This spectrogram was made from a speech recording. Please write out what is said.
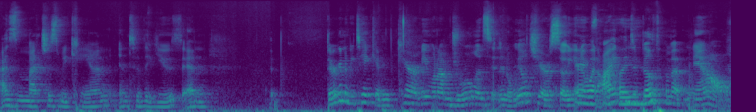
as much as we can into the youth and they're going to be taking care of me when I'm drooling sitting in a wheelchair. So you know what? I need to build them up now.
